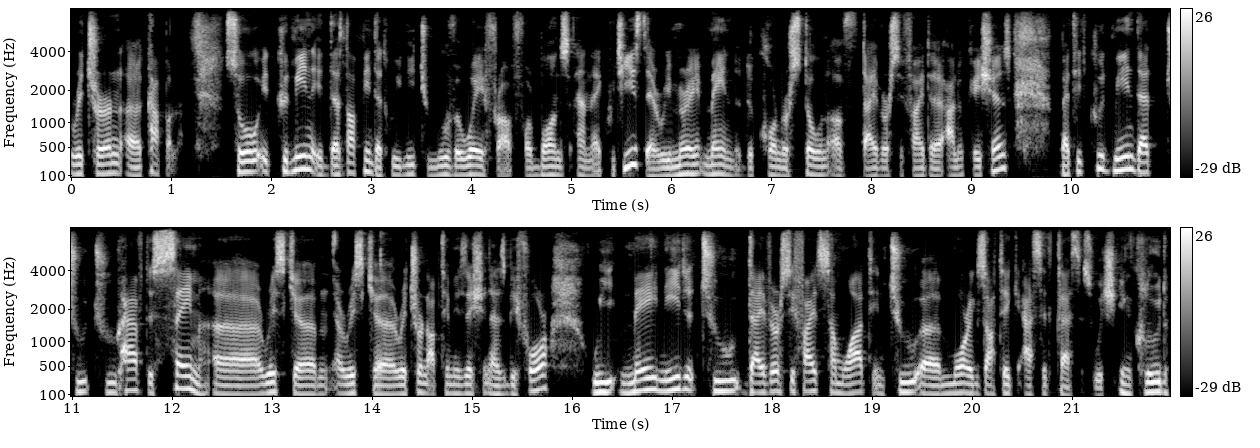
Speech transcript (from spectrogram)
return uh, couple. So it could mean, it does not mean that we need to move away from for bonds and equities. They remain the cornerstone of diversified uh, allocations, but it could mean that to, to have the same uh, risk, um, risk uh, return optimization as before, we may need to diversify somewhat into more exotic asset classes, which include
